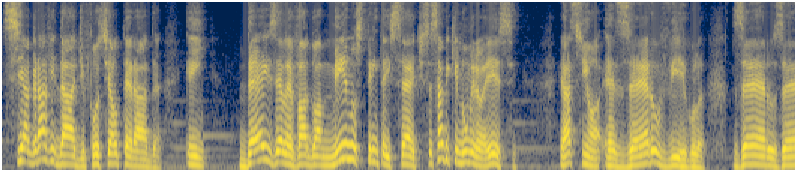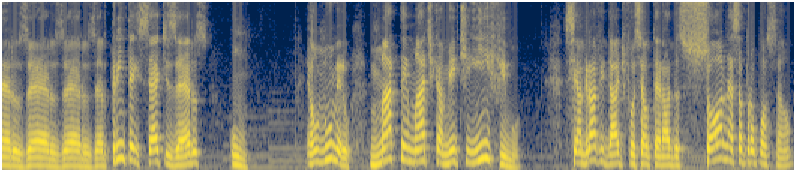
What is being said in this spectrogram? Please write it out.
Se a gravidade fosse alterada em 10 elevado a menos 37, você sabe que número é esse? É assim, ó, é 0,0000037 zeros 1. É um número matematicamente ínfimo. Se a gravidade fosse alterada só nessa proporção,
